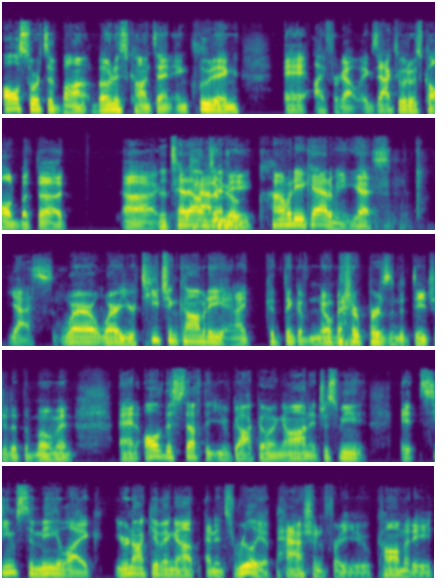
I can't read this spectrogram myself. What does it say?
all sorts of bon- bonus content, including a, I forgot exactly what it was called, but the uh, the Ted Academy- Alexandro Comedy Academy. Yes. Yes, where where you're teaching comedy, and I could think of no better person to teach it at the moment. And all of this stuff that you've got going on, it just me. It seems to me like you're not giving up, and it's really a passion for you, comedy.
